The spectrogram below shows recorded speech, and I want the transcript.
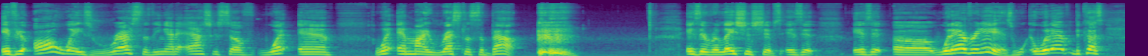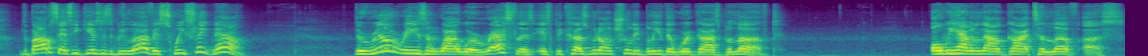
If you're always restless, then you got to ask yourself, what am what am I restless about? is it relationships? Is it is it uh whatever it is? Whatever because the Bible says he gives his beloved sweet sleep. Now, the real reason why we're restless is because we don't truly believe that we're God's beloved. Or we haven't allowed God to love us.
